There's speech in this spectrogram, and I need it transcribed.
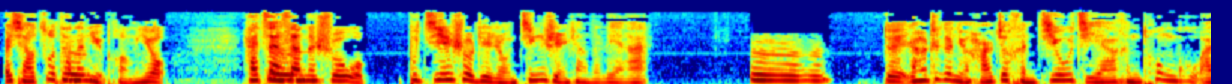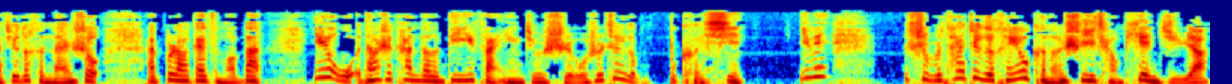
而且要做他的女朋友，还再三的说我不接受这种精神上的恋爱。嗯嗯嗯，对。然后这个女孩就很纠结啊，很痛苦啊，觉得很难受，哎，不知道该怎么办。因为我当时看到的第一反应就是，我说这个不可信，因为是不是他这个很有可能是一场骗局啊？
